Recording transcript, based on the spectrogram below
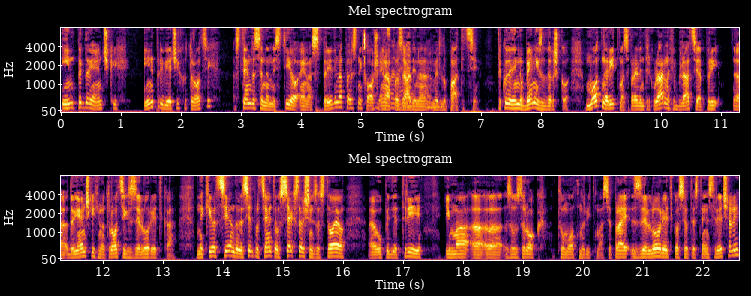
in pri dojenčkih, in pri večjih otrocih, s tem, da se namestijo ena spredi na prsni koš, ena pa zadnji na mm -hmm. Tako da ni nobenih zadržkov. Motna ritma, se pravi ventrikularna fibrilacija pri uh, dojenčkih in otrocih, zelo redka. Nekje od 7 do 10 odstotkov vseh srčnih zastojev uh, v pediatriji ima uh, uh, za vzrok to motno ritma. Se pravi, zelo redko se v tem srečali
